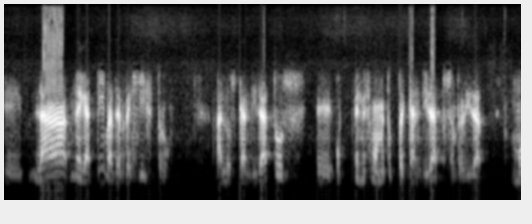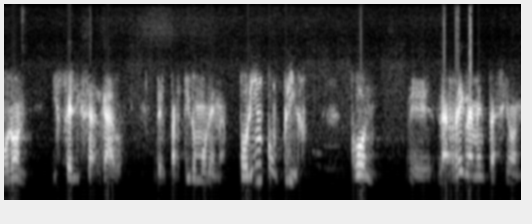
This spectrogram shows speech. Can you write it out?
eh, la negativa de registro a los candidatos, eh, en ese momento precandidatos en realidad, Morón y Félix Salgado del partido Morena, por incumplir con eh, la reglamentación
